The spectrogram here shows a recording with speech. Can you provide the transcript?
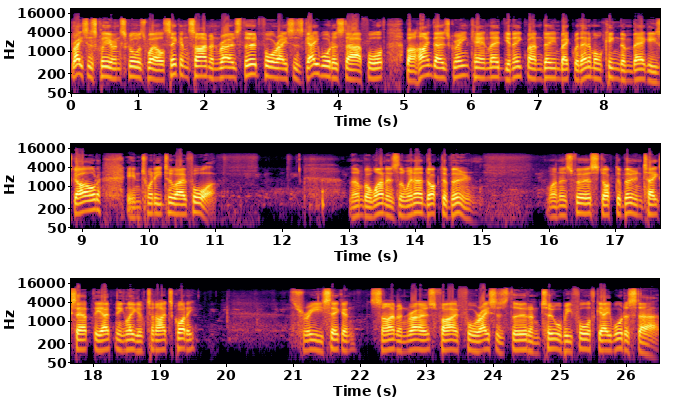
Races clear and scores well. Second Simon Rose. Third four races. Gay Water Star fourth. Behind those Green Can led Unique Mundine back with Animal Kingdom Baggy's Gold. In in 22.04. Number one is the winner, Dr. Boone. One is first. Dr. Boone takes out the opening leg of tonight's quaddy. Three second. Simon Rose, five, four races, third, and two will be fourth. Gay Waterstar.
